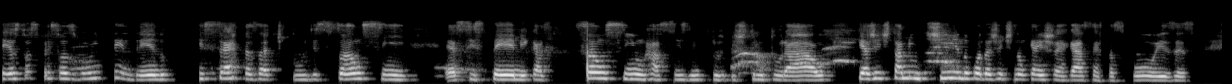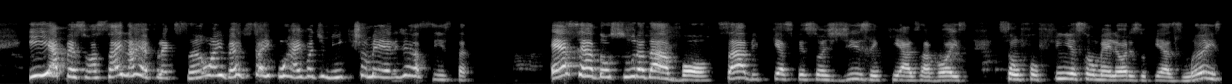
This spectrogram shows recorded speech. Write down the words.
texto, as pessoas vão entendendo que certas atitudes são, sim, é, sistêmicas, são sim um racismo estrutural, que a gente está mentindo quando a gente não quer enxergar certas coisas. E a pessoa sai na reflexão, ao invés de sair com raiva de mim, que chamei ele de racista. Essa é a doçura da avó, sabe? Porque as pessoas dizem que as avós são fofinhas, são melhores do que as mães,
